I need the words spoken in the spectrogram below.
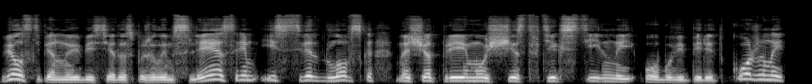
вел степенную беседу с пожилым слесарем из Свердловска насчет преимуществ текстильной обуви перед кожаной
